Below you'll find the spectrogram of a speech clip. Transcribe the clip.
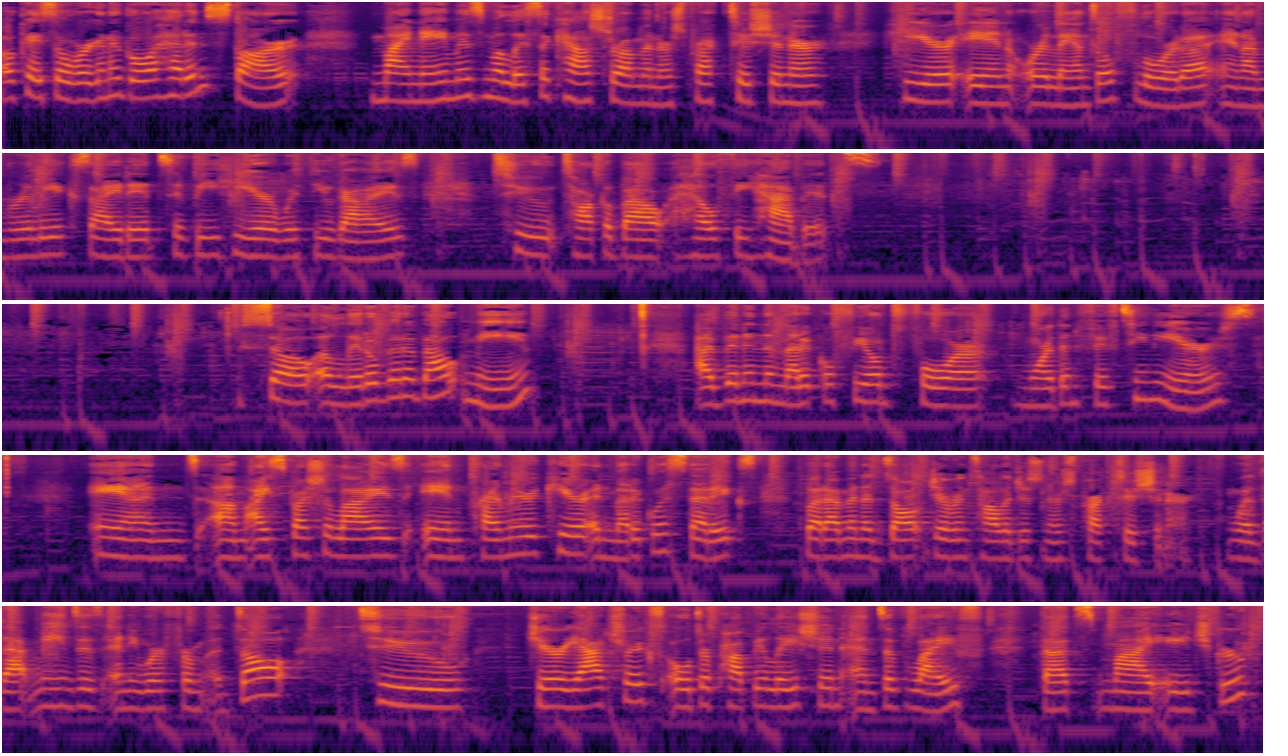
Okay, so we're going to go ahead and start. My name is Melissa Castro. I'm a nurse practitioner here in Orlando, Florida, and I'm really excited to be here with you guys to talk about healthy habits. So, a little bit about me. I've been in the medical field for more than 15 years and um, I specialize in primary care and medical aesthetics, but I'm an adult gerontologist nurse practitioner. What that means is anywhere from adult to geriatrics, older population, end of life. That's my age group.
